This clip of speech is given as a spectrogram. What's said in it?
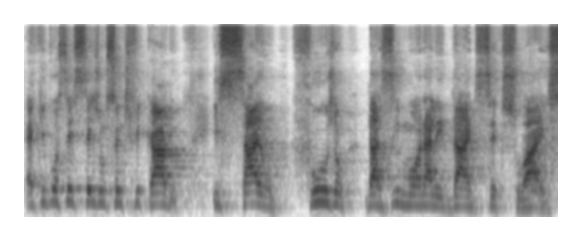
é que vocês sejam santificados e saiam, fujam das imoralidades sexuais.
